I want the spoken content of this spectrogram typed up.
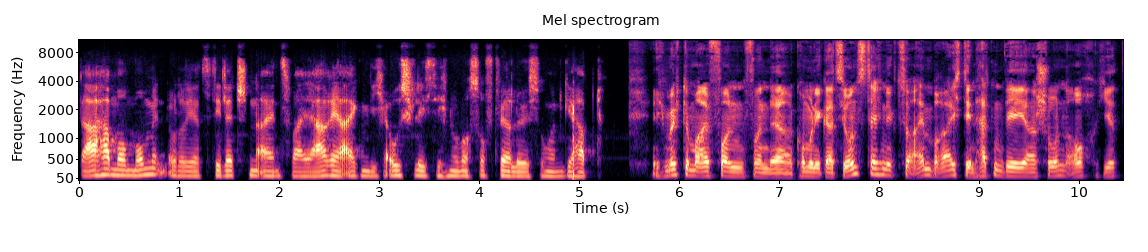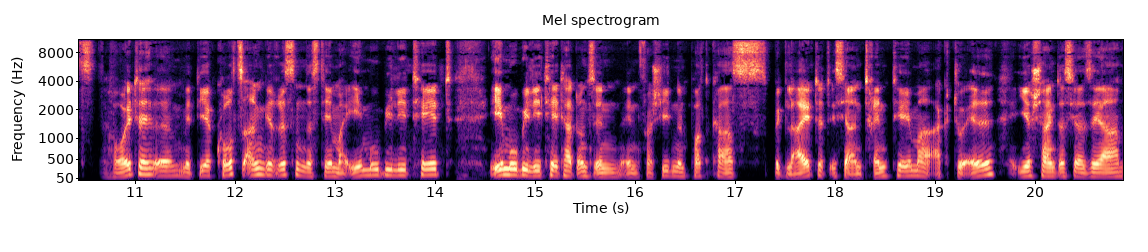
Da haben wir im Moment oder jetzt die letzten ein, zwei Jahre eigentlich ausschließlich nur noch Softwarelösungen gehabt. Ich möchte mal von, von der Kommunikationstechnik zu einem Bereich, den hatten wir ja schon auch jetzt heute äh, mit dir kurz angerissen, das Thema E-Mobilität. E-Mobilität hat uns in, in verschiedenen Podcasts begleitet, ist ja ein Trendthema aktuell. Ihr scheint das ja sehr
